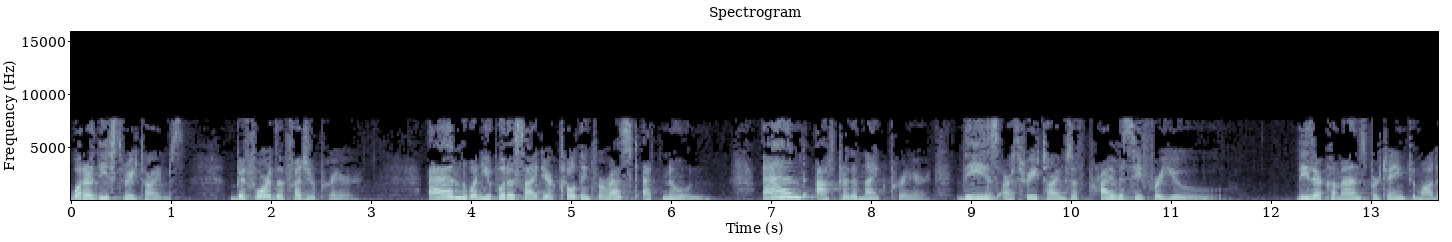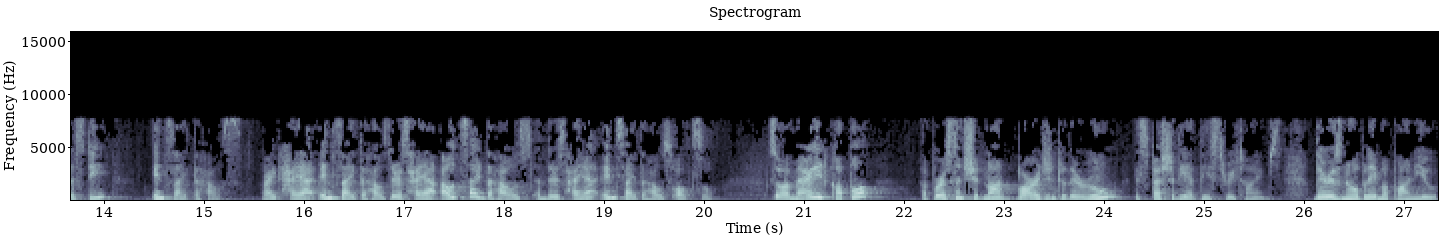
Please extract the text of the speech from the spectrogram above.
What are these three times? Before the Fajr prayer. And when you put aside your clothing for rest at noon. And after the night prayer. These are three times of privacy for you. These are commands pertaining to modesty inside the house. Right? Haya inside the house. There's haya outside the house and there's haya inside the house also. So a married couple, A person should not barge into their room, especially at these three times. There is no blame upon you,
